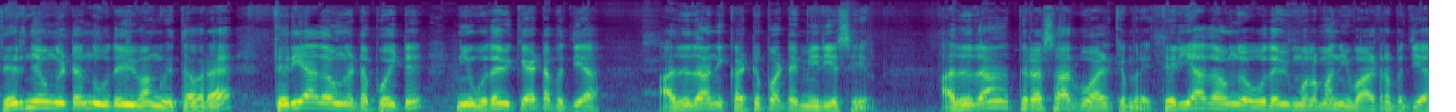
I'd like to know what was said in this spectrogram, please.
தெரிஞ்சவங்ககிட்டேருந்து உதவி வாங்குவே தவிர தெரியாதவங்ககிட்ட போயிட்டு நீ உதவி கேட்ட பற்றியா அதுதான் நீ கட்டுப்பாட்டை மீறிய செயல். அதுதான் பிறர் சார்பு வாழ்க்கை முறை. தெரியாதவங்க உதவி மூலமாக நீ வாழ்கிற பற்றியா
